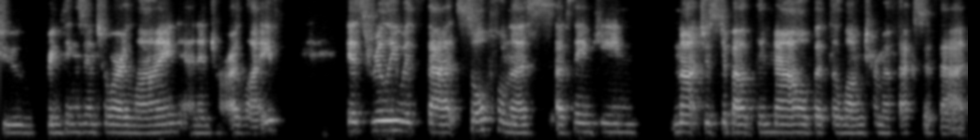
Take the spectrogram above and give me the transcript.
to bring things into our line and into our life. It's really with that soulfulness of thinking not just about the now, but the long term effects of that.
